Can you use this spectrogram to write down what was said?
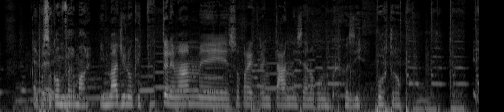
Eh posso beh, confermare. Immagino che tutte le mamme sopra i 30 anni siano comunque così. Purtroppo.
